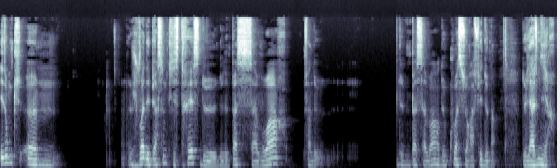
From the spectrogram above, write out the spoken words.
Et donc, euh, je vois des personnes qui stressent de, ne pas savoir, enfin de, ne pas savoir de quoi sera fait demain, de l'avenir.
